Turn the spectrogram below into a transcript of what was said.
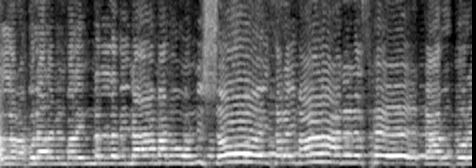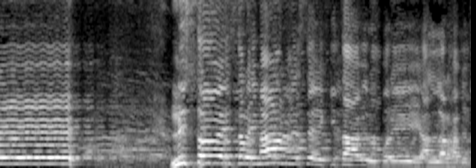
আল্লাহ রাব্বুল আলামিন বলে, ইন্নাল্লাযীনা আমানু নিশ্চয় যারা ঈমান এনেছে, কার উপরে? নিশ্চয় কিতাবের উপরে আল্লাহর হাবিব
